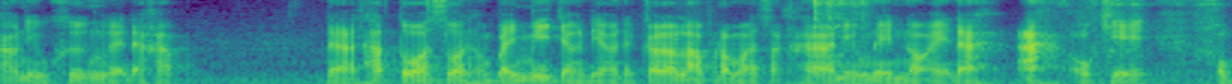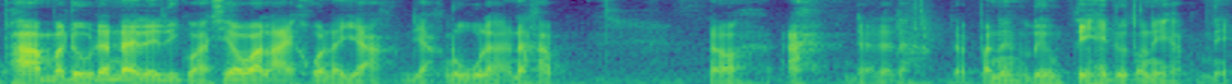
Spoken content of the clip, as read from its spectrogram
9 นิ้วครึ่งเลยนะครับนะถ้าตัวส่วนของใบมีดอย่างเดียวเนี่ยก็เราประมาณสัก 5 นิ้วหน่อยๆนะอะโอเค ผมพามาดูด้านในเลยดีกว่าเชื่อว่าหลายคนอยากอยากรู้แล้วนะครับ เนาะอะเดี๋ยวเดี๋ยวเดี๋ยวแป๊บนึงลืมตีให้ดูตรงนี้ครับนี่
